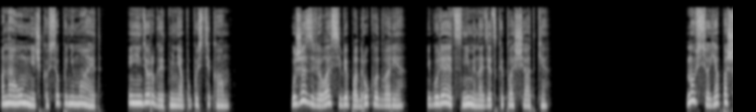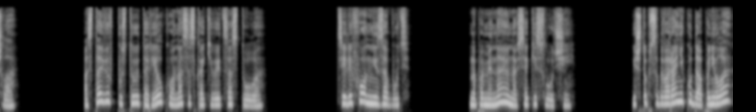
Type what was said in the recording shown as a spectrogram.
Она умничка, все понимает и не дергает меня по пустякам. Уже завела себе подруг во дворе и гуляет с ними на детской площадке. Ну все, я пошла. Оставив пустую тарелку, она соскакивает со стула. Телефон не забудь. Напоминаю на всякий случай. И чтоб со двора никуда, поняла?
